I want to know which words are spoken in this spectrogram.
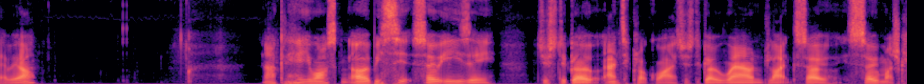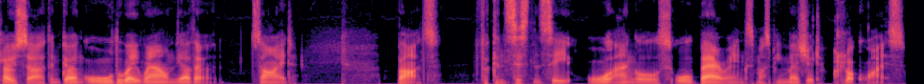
There we are. Now I can hear you asking, oh it'd be so easy just to go anti-clockwise, just to go round like so. It's so much closer than going all the way round the other side. But for consistency, all angles, all bearings must be measured clockwise.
